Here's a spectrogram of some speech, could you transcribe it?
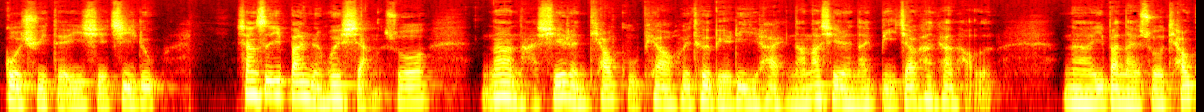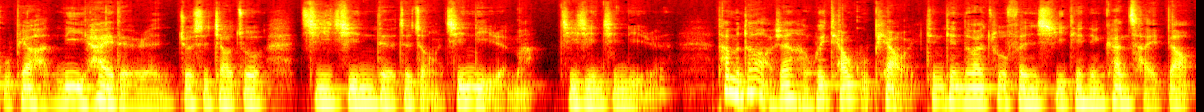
过去的一些记录，像是一般人会想说，那哪些人挑股票会特别厉害？拿那些人来比较看看好了。那一般来说，挑股票很厉害的人，就是叫做基金的这种经理人嘛，基金经理人。他们都好像很会挑股票，天天都在做分析，天天看财报。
